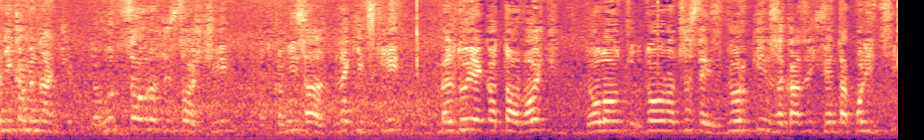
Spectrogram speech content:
Panie komendancie, dowódca uroczystości, podkomisarz Lekicki, melduje gotowość do, do uroczystej zbiórki z okazji Święta Policji.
